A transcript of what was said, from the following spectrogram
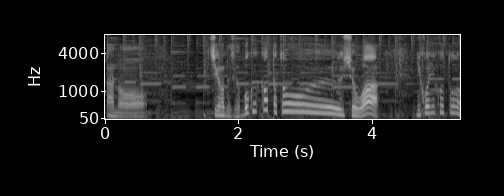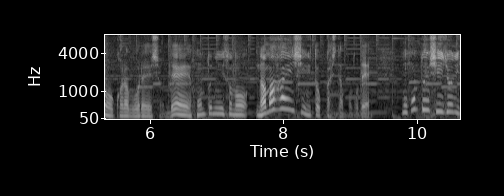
あの違うんですが僕が買った当初はニコニコとのコラボレーションで本当にその生配信に特化したものでもう本当に非常に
